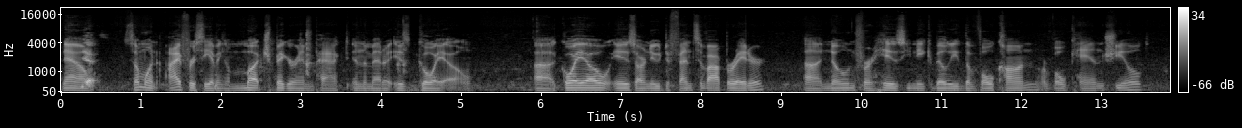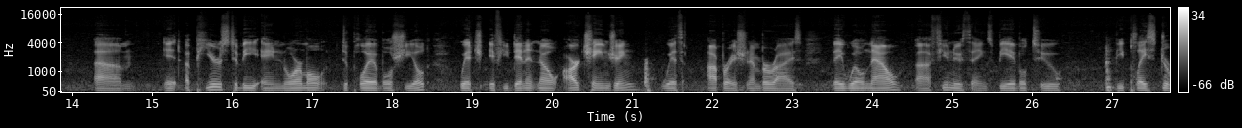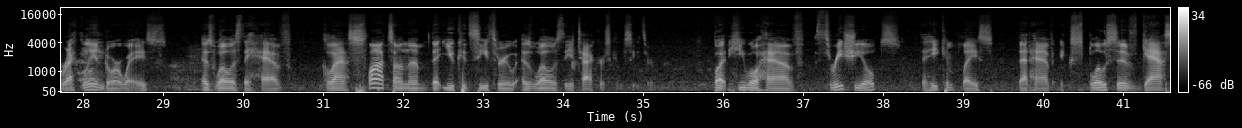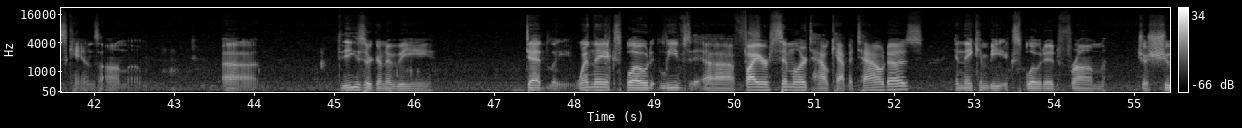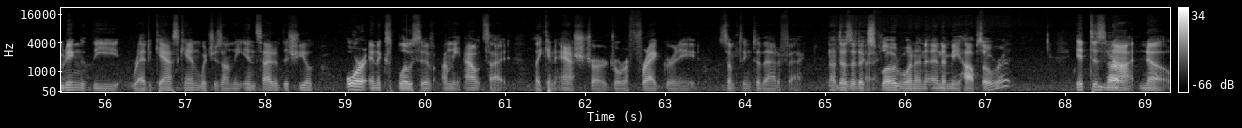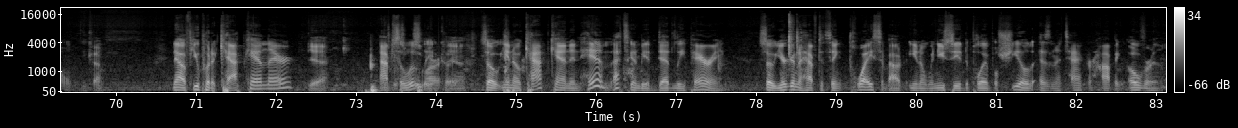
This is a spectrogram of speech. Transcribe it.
Now, Yes. Someone I foresee having a much bigger impact in the meta is Goyo. Uh, Goyo is our new defensive operator, uh, known for his unique ability, the Volcan or Volcan shield. Um, it appears to be a normal deployable shield, which, if you didn't know, are changing with Operation Ember Rise. They will now, uh, a few new things, be able to be placed directly in doorways, as well as they have glass slots on them that you could see through, as well as the attackers can see through. But he will have three shields that he can place that have explosive gas cans on them. Uh, these are going to be deadly. When they explode, it leaves uh, fire similar to how Capitao does, and they can be exploded from just shooting the red gas can, which is on the inside of the shield, or an explosive on the outside, like an ash charge or a frag grenade, something to that effect. Now, does it explode when an enemy hops over it? It does No. not know. Okay. Now, if you put a Kapkan there, Yeah. absolutely Smart, could. yeah. So, you know, Kapkan and him, that's going to be a deadly pairing. So you're going to have to think twice about, you know, when you see a deployable shield as an attacker hopping over them.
